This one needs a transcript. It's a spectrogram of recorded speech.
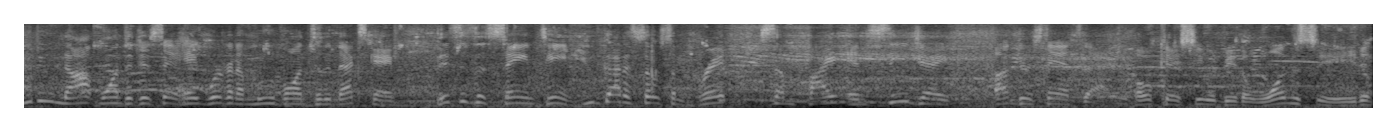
You do not want to just say, hey, we're going to move on to the next game. This is the same team. You've got to show some grit, some fight, and CJ understands that. OKC would be the one seed.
